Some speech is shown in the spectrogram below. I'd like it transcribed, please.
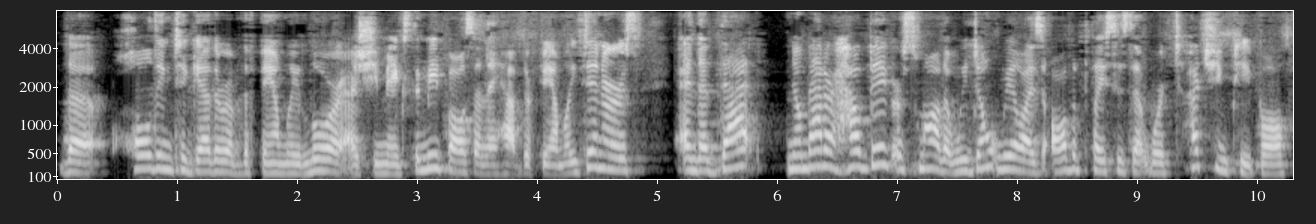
the holding together of the family lore as she makes the meatballs and they have their family dinners and that that no matter how big or small that we don't realize all the places that we're touching people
